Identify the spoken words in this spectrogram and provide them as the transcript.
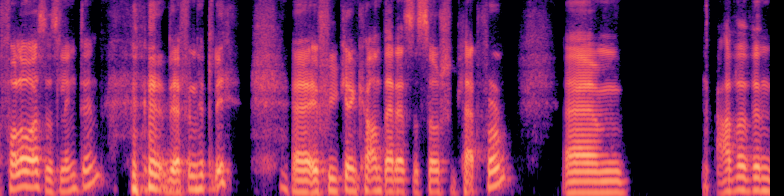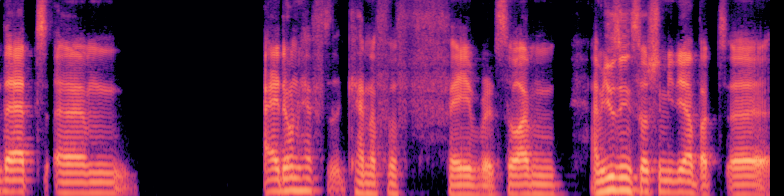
followers is LinkedIn, definitely, uh, if we can count that as a social platform. Um, other than that, um, I don't have kind of a favorite. So I'm I'm using social media, but uh,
